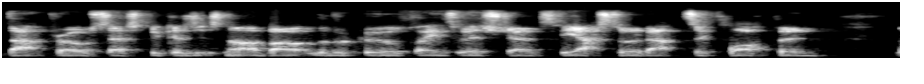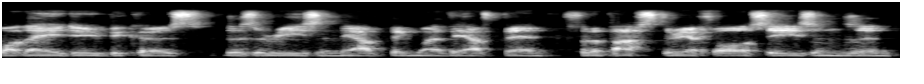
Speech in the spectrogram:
that process because it's not about Liverpool playing to his strengths. He has to adapt to Klopp and what they do because there's a reason they have been where they have been for the past three or four seasons. And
